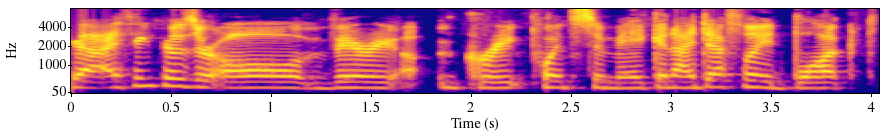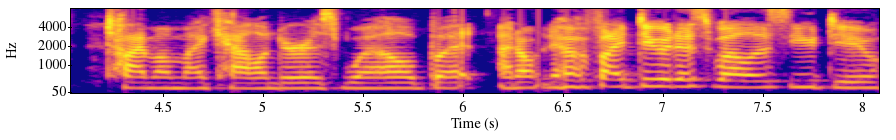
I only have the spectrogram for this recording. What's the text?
Yeah, I think those are all very uh, great points to make. And I definitely blocked time on my calendar as well, but I don't know if I do it as well as you do.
